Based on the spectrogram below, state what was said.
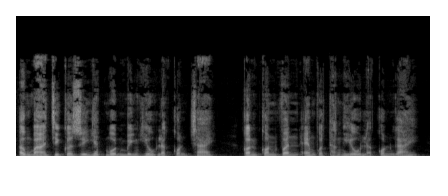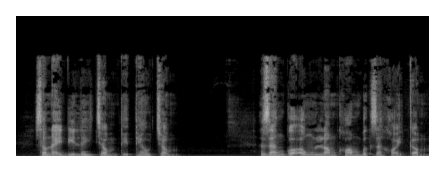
Ông bà chỉ có duy nhất một mình Hiếu là con trai. Còn con Vân, em của thằng Hiếu là con gái. Sau này đi lấy chồng thì theo chồng. dáng của ông lom khom bước ra khỏi cầm.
